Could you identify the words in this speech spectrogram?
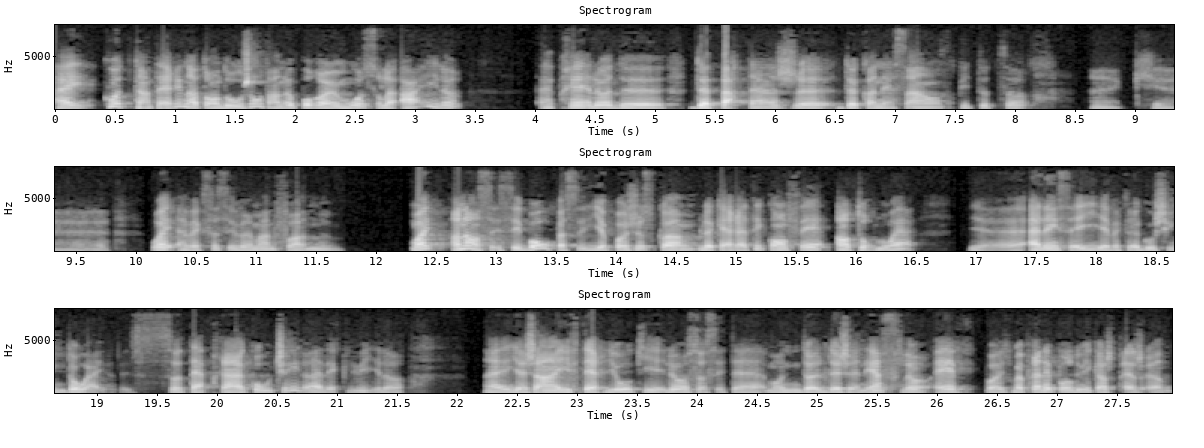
Hey, écoute, quand tu arrives dans ton dojo, t'en as pour un mois sur le high là. Après là de de partage euh, de connaissances puis tout ça. Donc, euh, ouais, avec ça c'est vraiment le fun. Ouais, ah non, c'est beau parce qu'il n'y a pas juste comme le karaté qu'on fait en tournoi. Alain Sailly avec le Goshindo, ça t'apprends à coacher là, avec lui. Là. Hein, il y a Jean-Yves Thériault qui est là, ça c'était mon idole de jeunesse. Là. je me prenais pour lui quand j'étais jeune.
